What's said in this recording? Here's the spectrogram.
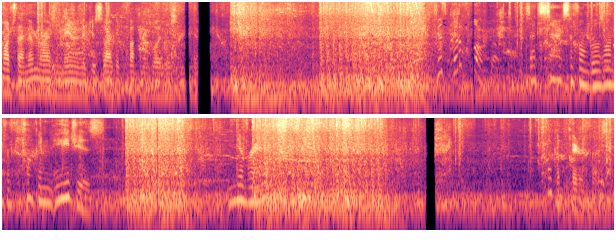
Much that I memorized the name of it just so I could fucking avoid listening to it. Just for the funk. That saxophone goes on for fucking ages. Never ends. Like a bitter place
